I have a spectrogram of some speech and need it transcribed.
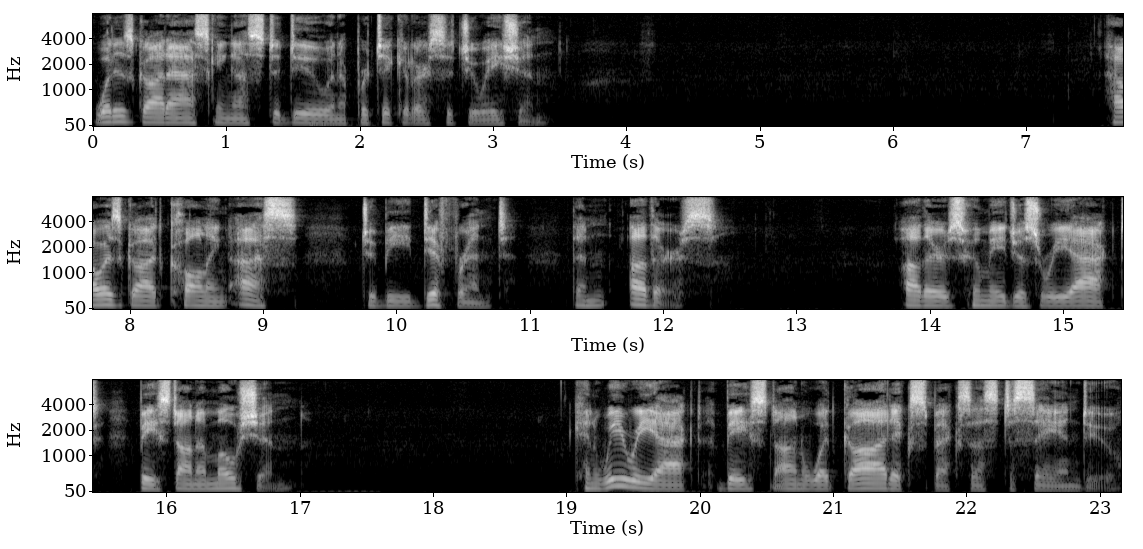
What is God asking us to do in a particular situation? How is God calling us to be different than others? Others who may just react based on emotion. Can we react based on what God expects us to say and do?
